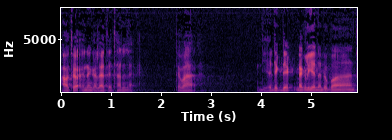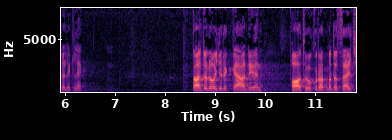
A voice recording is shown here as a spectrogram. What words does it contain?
เอาเถอะอันนั้นก็แล้วแต่ท่านแหละ แต่ว่า เดี๋ยวเด็ก ๆ นักเรียนอนุบาลตัวเล็ก ๆ ตอนตัวลูกอายุได้เก้าเดือน พ่อถูกรถมอเตอร์ไซค์ช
